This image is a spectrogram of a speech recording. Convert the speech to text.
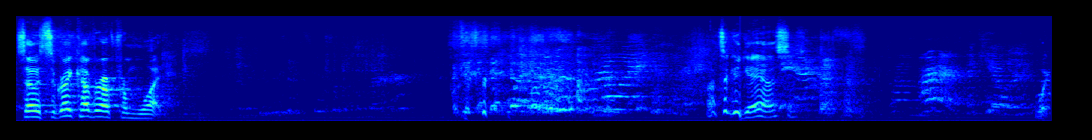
So it's the great cover up from what? That's a good guess. What-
